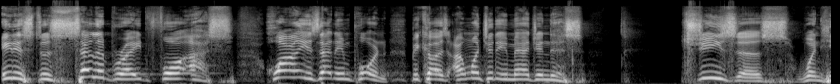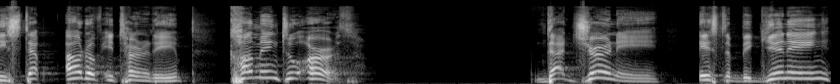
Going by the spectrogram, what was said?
It is to celebrate for us. Why is that important? Because I want you to imagine this Jesus, when he stepped out of eternity, coming to earth, that journey is the beginning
